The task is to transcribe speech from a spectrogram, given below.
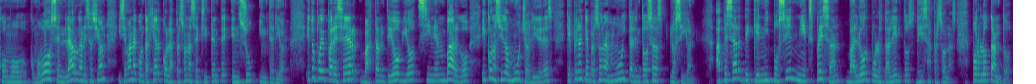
como, como vos en la organización y se van a contagiar con las personas existentes en su interior. Esto puede parecer bastante obvio, sin embargo, he conocido a muchos líderes que esperan que personas muy talentosas los sigan a pesar de que ni poseen ni expresan valor por los talentos de esas personas. Por lo tanto,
